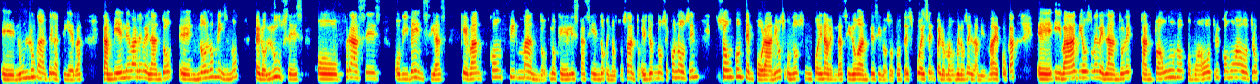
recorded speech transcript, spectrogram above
en un lugar de la tierra, también le va revelando no lo mismo, pero luces o frases o vivencias que van confirmando lo que él está haciendo en otro santo. Ellos no se conocen, son contemporáneos, unos pueden haber nacido antes y los otros después, pero más o menos en la misma época, eh, y va Dios revelándole tanto a uno como a otro y como a otro,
